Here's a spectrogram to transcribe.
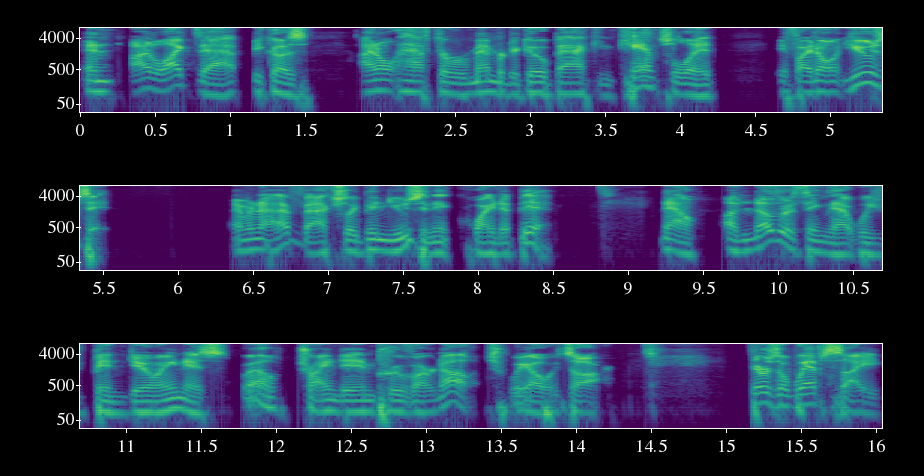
And I like that because I don't have to remember to go back and cancel it if I don't use it. I mean, I've actually been using it quite a bit. Now, another thing that we've been doing is, well, trying to improve our knowledge. We always are. There's a website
